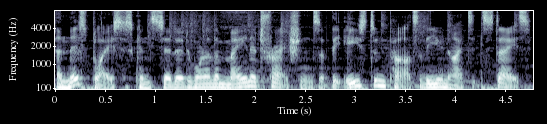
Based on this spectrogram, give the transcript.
and this place is considered one of the main attractions of the eastern part of the United States.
